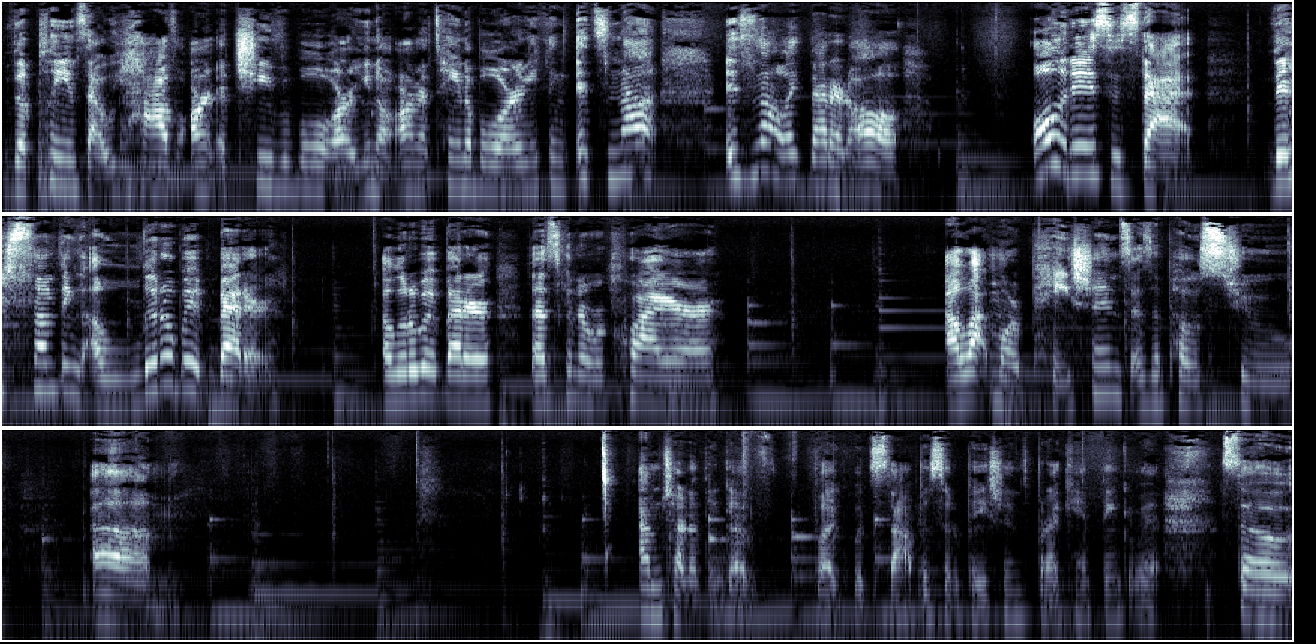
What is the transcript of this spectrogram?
the plans that we have aren't achievable or, you know, aren't attainable or anything. It's not, it's not like that at all all it is is that there's something a little bit better, a little bit better that's going to require a lot more patience as opposed to um I'm trying to think of like what's the opposite of patience, but I can't think of it. So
